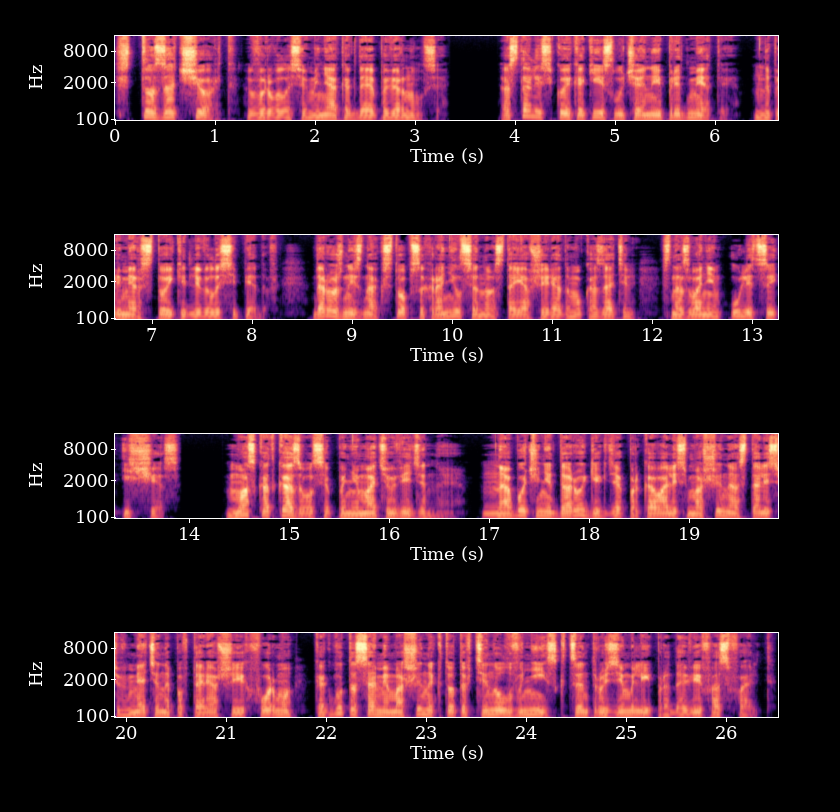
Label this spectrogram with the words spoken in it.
«Что за черт?» – вырвалось у меня, когда я повернулся. Остались кое-какие случайные предметы, например, стойки для велосипедов. Дорожный знак «Стоп» сохранился, но стоявший рядом указатель с названием улицы исчез. Мозг отказывался понимать увиденное. На обочине дороги, где парковались машины, остались вмятины, повторявшие их форму, как будто сами машины кто-то втянул вниз, к центру земли, продавив асфальт.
